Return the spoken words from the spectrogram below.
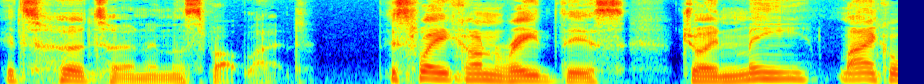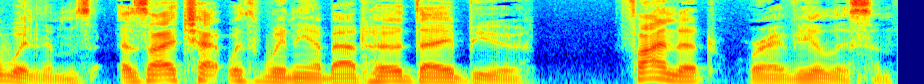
it's her turn in the spotlight. This week on Read This, join me, Michael Williams, as I chat with Winnie about her debut. Find it wherever you listen.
